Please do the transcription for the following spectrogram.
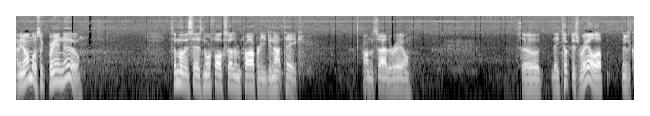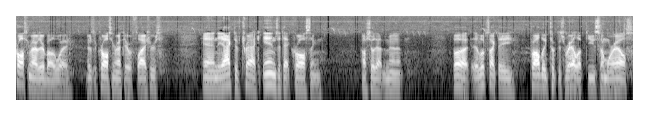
I mean, almost looks brand new. Some of it says Norfolk Southern property do not take on the side of the rail. So they took this rail up. There's a crossing right there, by the way. There's a crossing right there with flashers. And the active track ends at that crossing. I'll show that in a minute. But it looks like they probably took this rail up to use somewhere else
